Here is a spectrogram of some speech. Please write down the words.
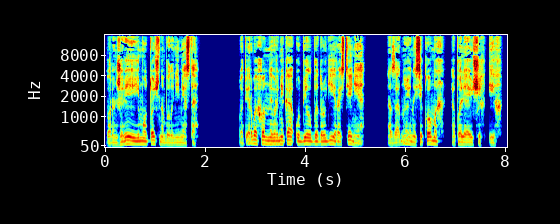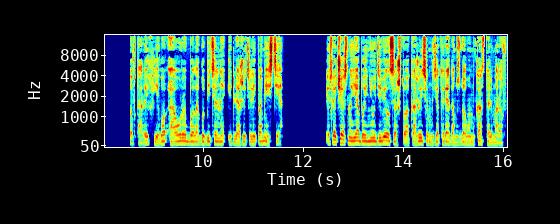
В оранжерее ему точно было не место. Во-первых, он наверняка убил бы другие растения, а заодно и насекомых, опыляющих их. Во-вторых, его аура была губительна и для жителей поместья. Если честно, я бы и не удивился, что окажись он где-то рядом с домом Кастельмаров,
